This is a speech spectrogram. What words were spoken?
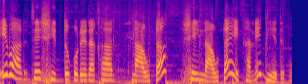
এবার যে সিদ্ধ করে রাখা লাউটা, সেই লাউটা এখানে দিয়ে দেব।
